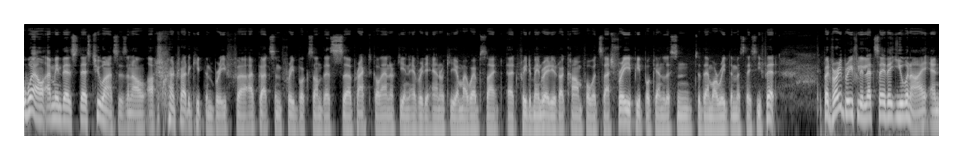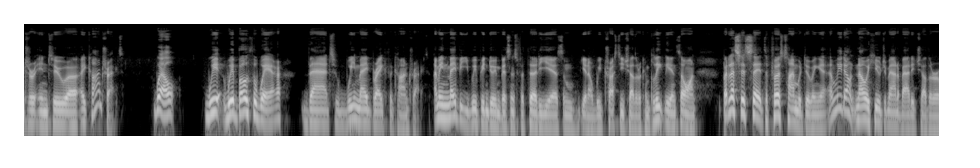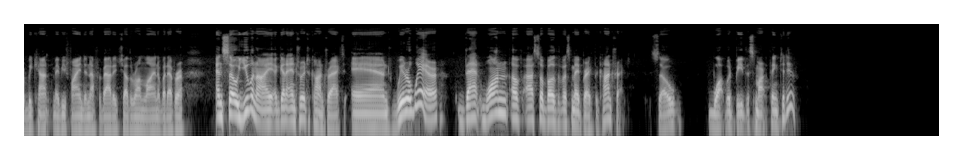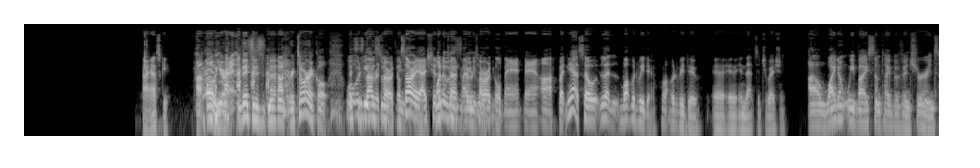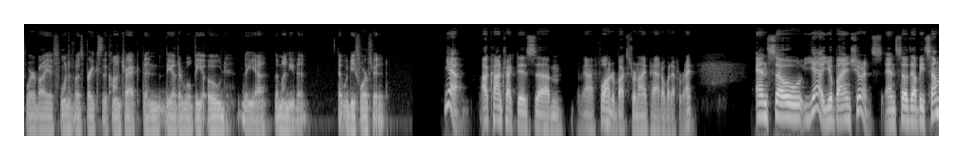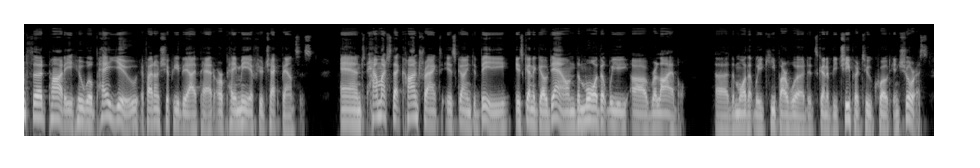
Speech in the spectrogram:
Well, I mean, there's there's two answers, and I'll I'll try, try to keep them brief. Uh, I've got some free books on this, uh, Practical Anarchy and Everyday Anarchy, on my website at freedomainradio.com forward slash free. People can listen to them or read them as they see fit. But very briefly, let's say that you and I enter into a, a contract. Well, we, we're both aware that we may break the contract. I mean, maybe we've been doing business for 30 years and, you know, we trust each other completely and so on. But let's just say it's the first time we're doing it and we don't know a huge amount about each other or we can't maybe find enough about each other online or whatever. And so you and I are going to enter into contract and we're aware that one of us or both of us may break the contract. So what would be the smart thing to do? I ask you. Uh, oh, you're. This is not rhetorical. What this would be not rhetorical. Sorry, I should have turned my rhetorical ban, ban off. But yeah, so what would we do? What would we do uh, in, in, that situation? Uh, why don't we buy some type of insurance whereby if one of us breaks the contract, then the other will be owed the uh, the money that that would be forfeited? Yeah, our contract is um, uh, 400 bucks for an iPad or whatever, right? And so, yeah, you'll buy insurance. And so there'll be some third party who will pay you if I don't ship you the iPad or pay me if your check bounces. And how much that contract is going to be is going to go down the more that we are reliable, uh, the more that we keep our word. It's going to be cheaper to, quote, insure us.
